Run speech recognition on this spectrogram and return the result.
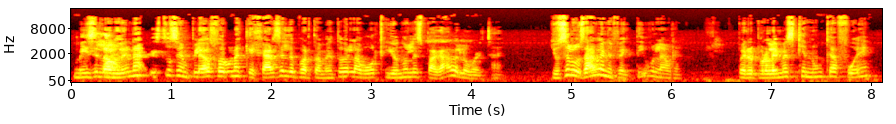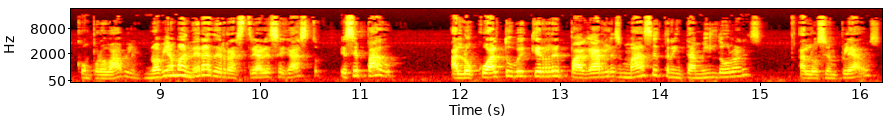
Me dice, la Laurena, estos empleados fueron a quejarse del departamento de labor que yo no les pagaba el overtime. Yo se los daba en efectivo, Laura. Pero el problema es que nunca fue comprobable. No había manera de rastrear ese gasto, ese pago. A lo cual tuve que repagarles más de 30 mil dólares a los empleados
